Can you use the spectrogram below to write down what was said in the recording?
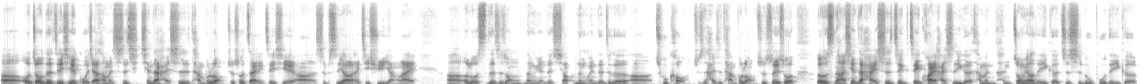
呃，欧洲的这些国家，他们是现在还是谈不拢，就说在这些啊、是不是要来继续仰赖？呃，俄罗斯的这种能源的消能源的这个呃出口，就是还是谈不拢，就所以说，俄罗斯它现在还是这这一块还是一个他们很重要的一个支持卢布的一个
